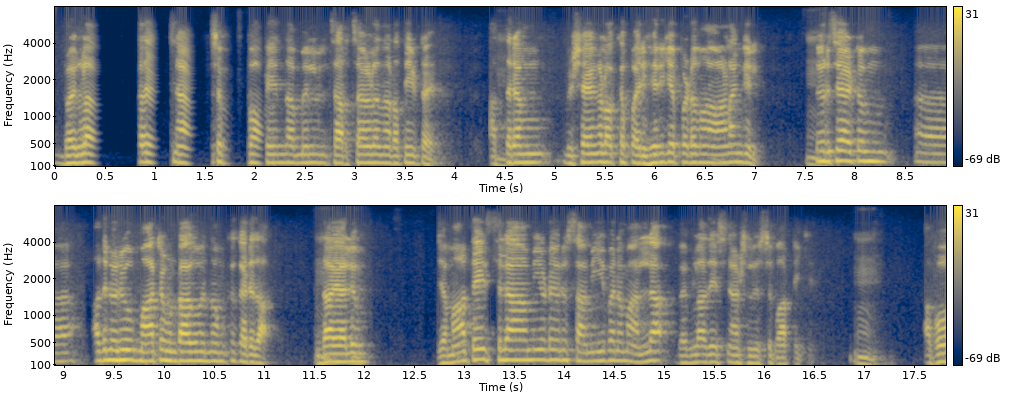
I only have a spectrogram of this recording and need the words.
ബംഗ്ലാദേശ് പാർട്ടിയും തമ്മിൽ ചർച്ചകൾ നടത്തിയിട്ട് അത്തരം വിഷയങ്ങളൊക്കെ പരിഹരിക്കപ്പെടുകയാണെങ്കിൽ. തീർച്ചയായിട്ടും അതിലൊരു അതിനൊരു മാറ്റം ഉണ്ടാകുമെന്ന് നമുക്ക് കരുതാം. എന്തായാലും ജമാഅത്തെ ഇസ്ലാമിയുടെ ഒരു സമീപനമല്ല ബംഗ്ലാദേശ് നാഷണലിസ്റ്റ് പാർട്ടിക്ക്. അപ്പോ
